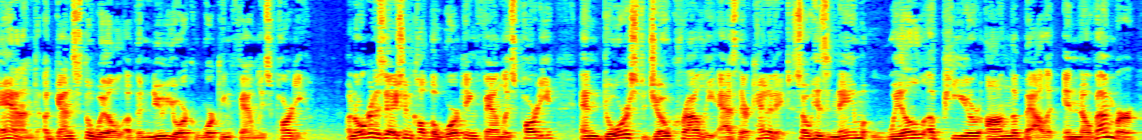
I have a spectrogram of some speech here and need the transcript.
and against the will of the New York Working Families Party. An organization called the Working Families Party endorsed Joe Crowley as their candidate, so his name will appear on the ballot in November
